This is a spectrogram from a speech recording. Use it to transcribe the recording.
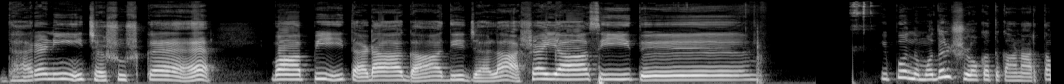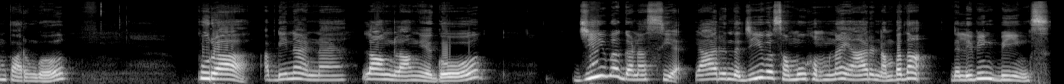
धरणी च शुष्क वापि तडागादिजलाशयासीत् இப்போ இந்த முதல் ஸ்லோகத்துக்கான அர்த்தம் பாருங்கோ புறா அப்படின்னா என்ன லாங் லாங் எகோ ஜீவகணஸ்ய யார் இந்த ஜீவ சமூகம்னா யார் நம்ம தான் இந்த லிவிங் பீயிங்ஸ்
